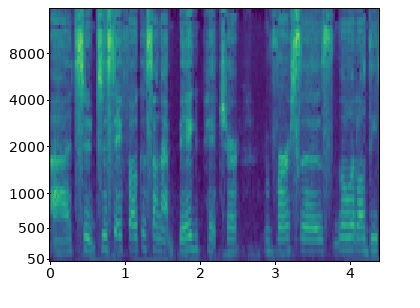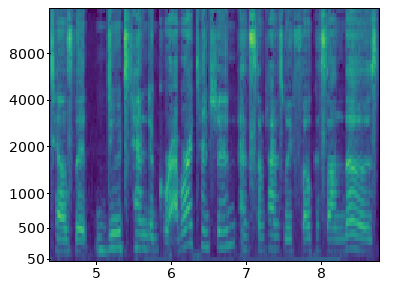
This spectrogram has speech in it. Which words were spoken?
uh, to, to stay focused on that big picture versus the little details that do tend to grab our attention, and sometimes we focus on those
